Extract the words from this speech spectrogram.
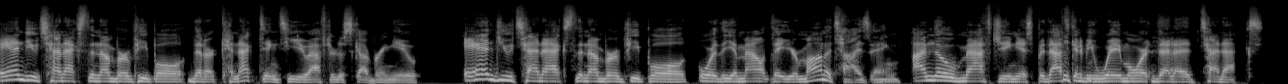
and you 10x the number of people that are connecting to you after discovering you, and you 10x the number of people or the amount that you're monetizing. I'm no math genius, but that's going to be way more than a 10x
